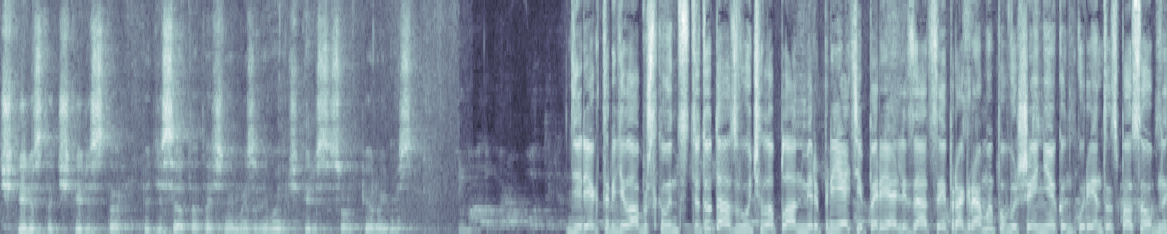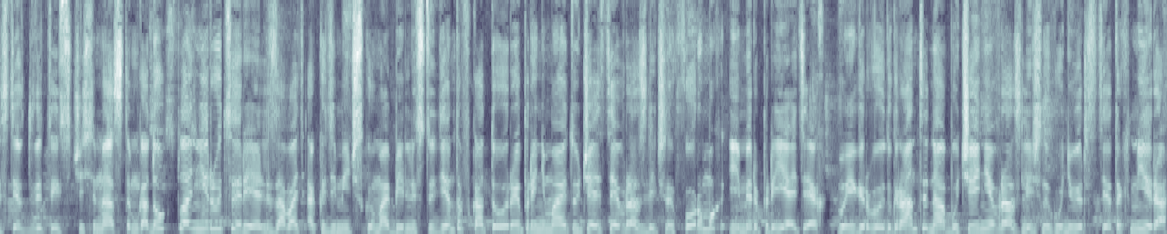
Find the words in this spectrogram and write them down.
400-450, а точнее мы занимаем 441 место. Директор Елабужского института озвучила план мероприятий по реализации программы повышения конкурентоспособности. В 2017 году планируется реализовать академическую мобильность студентов, которые принимают участие в различных форумах и мероприятиях. Выигрывают гранты на обучение в различных университетах мира.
